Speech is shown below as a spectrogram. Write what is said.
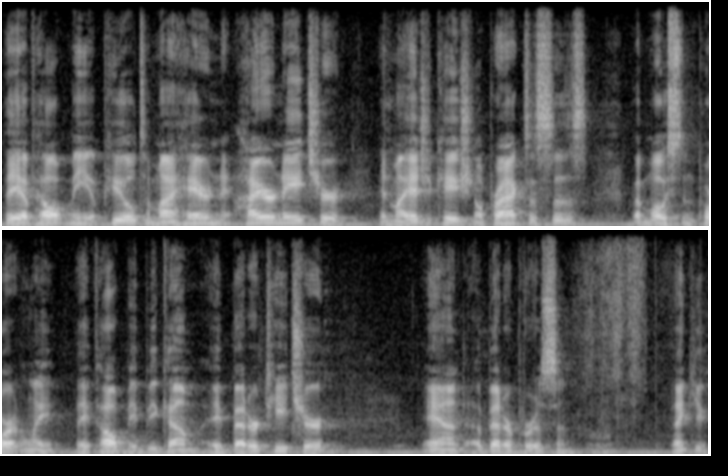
They have helped me appeal to my higher, nature in my educational practices, but most importantly, they've helped me become a better teacher and a better person. Thank you.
